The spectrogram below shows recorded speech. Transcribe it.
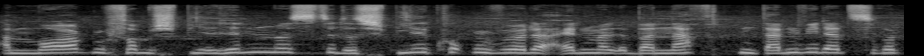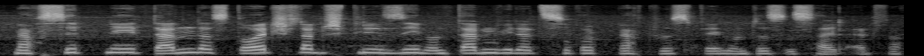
am Morgen vom Spiel hin müsste, das Spiel gucken würde, einmal übernachten, dann wieder zurück nach Sydney, dann das Deutschlandspiel sehen und dann wieder zurück nach Brisbane. Und das ist halt einfach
